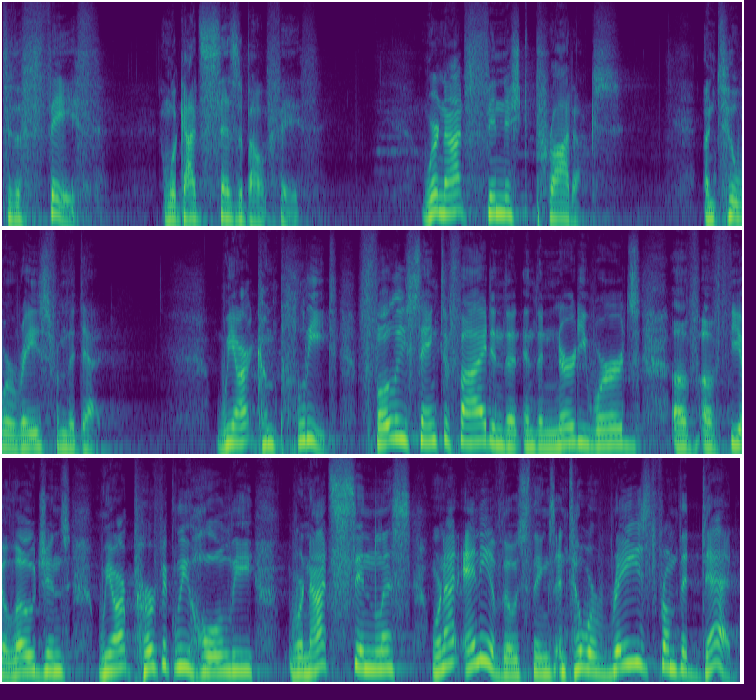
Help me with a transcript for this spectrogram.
to the faith and what God says about faith. We're not finished products until we're raised from the dead. We aren't complete, fully sanctified in the, in the nerdy words of, of theologians. We aren't perfectly holy. We're not sinless. We're not any of those things until we're raised from the dead.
